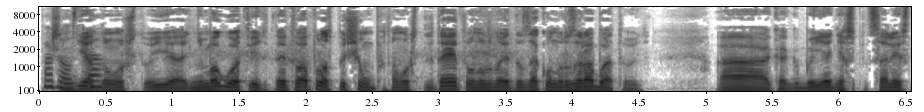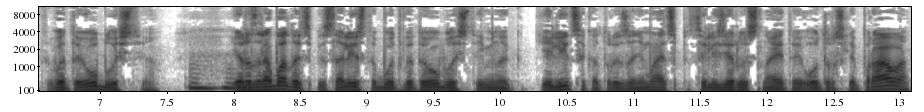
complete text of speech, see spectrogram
пожалуйста. Я думаю, что я не могу ответить на этот вопрос. Почему? Потому что для этого нужно этот закон разрабатывать. а как бы я не специалист в этой области. Угу. И разрабатывать специалисты будут в этой области именно те лица, которые занимаются, специализируются на этой отрасли права,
